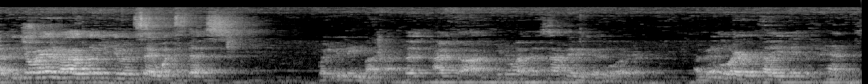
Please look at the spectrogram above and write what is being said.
I think Joanna and I would look at you and say, What's this? What do you mean by that? But I thought, you know what, that's not being a good lawyer. A good lawyer would tell you it depends.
